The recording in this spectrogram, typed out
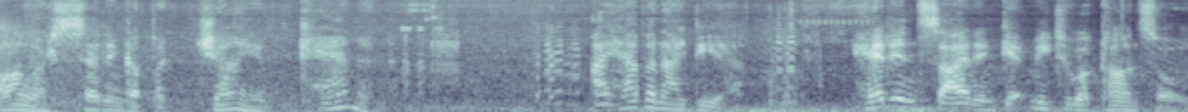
Cabal are setting up a giant cannon. I have an idea. Head inside and get me to a console.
